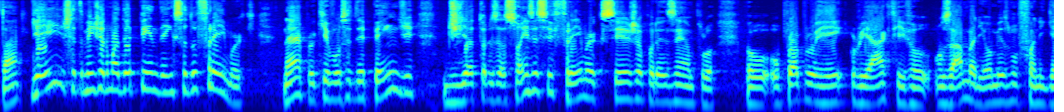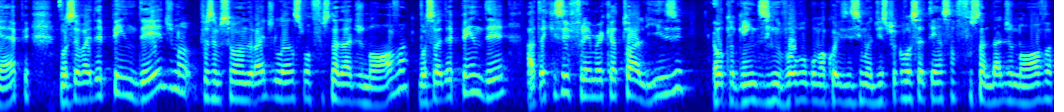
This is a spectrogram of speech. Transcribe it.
Tá? E aí você também gera uma dependência do framework, né? Porque você depende de atualizações desse framework, seja, por exemplo, o, o próprio Reactive, o Xamarin ou mesmo o PhoneGap, você vai depender de, por exemplo, se o Android lança uma funcionalidade nova, você vai depender até que esse framework atualize ou que alguém desenvolva alguma coisa em cima disso para que você tenha essa funcionalidade nova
